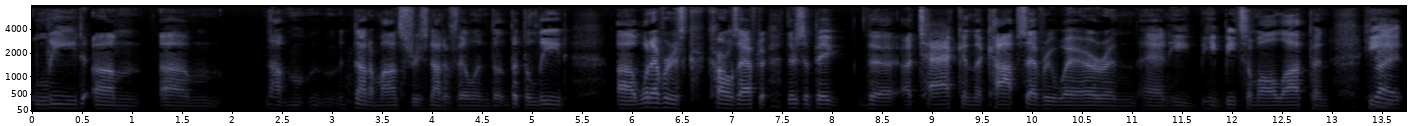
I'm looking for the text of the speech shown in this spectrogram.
lead um um not not a monster. He's not a villain. But the lead. Uh, whatever it is Carl's after, there's a big the attack and the cops everywhere, and and he he beats them all up, and he Right.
